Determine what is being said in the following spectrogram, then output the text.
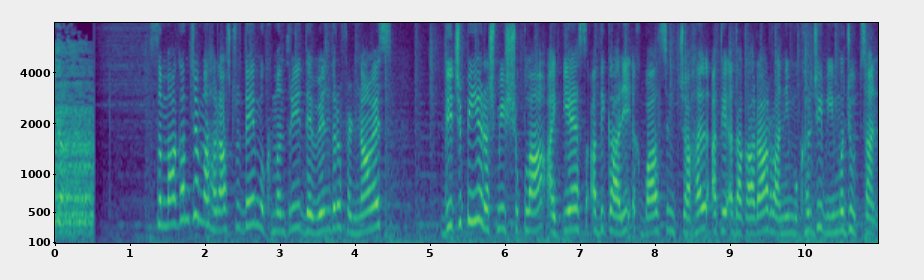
क्या है। ਸਮਾਗਮ 'ਚ ਮਹਾਰਾਸ਼ਟਰ ਦੇ ਮੁੱਖ ਮੰਤਰੀ ਦੇਵੇਂਦਰ ਫਡਨਾਵਿਸ ਡੀਜੀਪੀ ਰਸ਼ਮੀ ਸ਼ੁਕਲਾ ਆਈਪੀਐਸ ਅਧਿਕਾਰੀ ਇਕਬਾਲ ਸਿੰਘ ਚਾਹਲ ਅਤੇ ਅਦਾਕਾਰਾ ਰਾਨੀ ਮੁਖਰਜੀ ਵੀ ਮੌਜੂਦ ਸਨ।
